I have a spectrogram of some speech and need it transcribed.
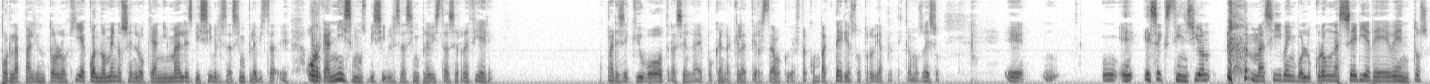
por la paleontología, cuando menos en lo que animales visibles a simple vista, eh, organismos visibles a simple vista se refiere. Parece que hubo otras en la época en la que la Tierra estaba cubierta con bacterias, otro día platicamos de eso. Eh, eh, esa extinción masiva involucró una serie de eventos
